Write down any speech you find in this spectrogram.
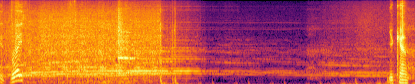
It, blaze. You can't.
